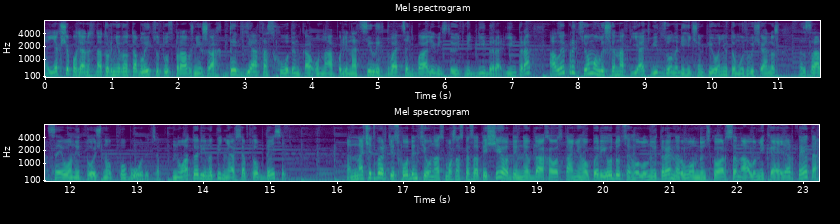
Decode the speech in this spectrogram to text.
Якщо поглянути на турнірну таблицю, тут справжній жах. Дев'ята сходинка у Наполі. На цілих 20 балів відстають від лідера Інтера, але при цьому лише на 5 від зони Ліги Чемпіонів, тому, звичайно ж, за це вони точно поборються. Ну а Торіно піднявся в топ-10. На четвертій сходинці у нас можна сказати ще один невдаха останнього періоду. Це головний тренер лондонського арсеналу Мікаель Артета.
